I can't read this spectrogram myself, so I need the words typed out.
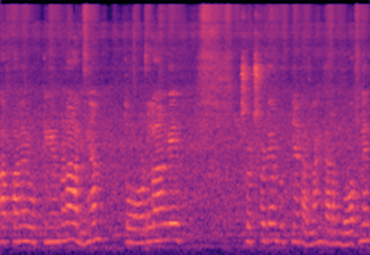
ਆਪਾਂ ਨੇ ਰੋਟੀਆਂ ਬਣਾ ਲਈਆਂ, ਤੋੜ ਲਾਂਗੇ। ਛੋਟੇ ਛੋਟੀਆਂ ਰੋਟੀਆਂ ਕਰ ਲਾਂਗੇ, ਗਰਮ ਬਹੁਤ ਨੇ।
